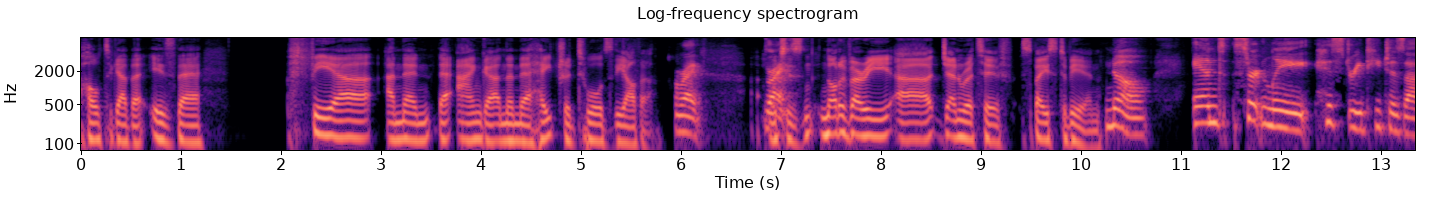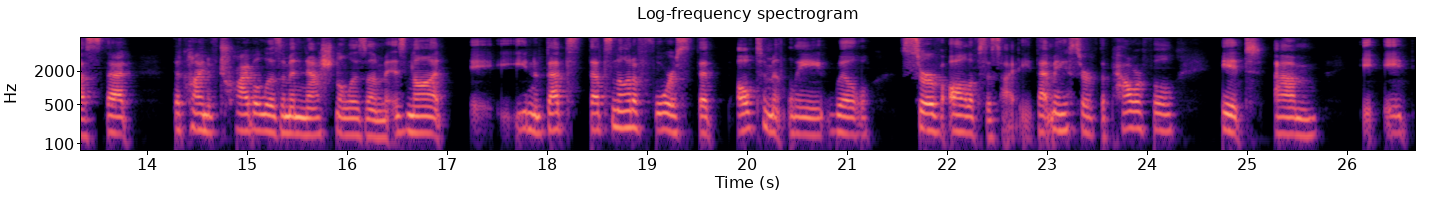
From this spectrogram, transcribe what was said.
hold together is their fear and then their anger and then their hatred towards the other. Right. Which right. is not a very uh, generative space to be in. No. And certainly history teaches us that the kind of tribalism and nationalism is not you know that's that's not a force that ultimately will serve all of society. That may serve the powerful. It, um, it, it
